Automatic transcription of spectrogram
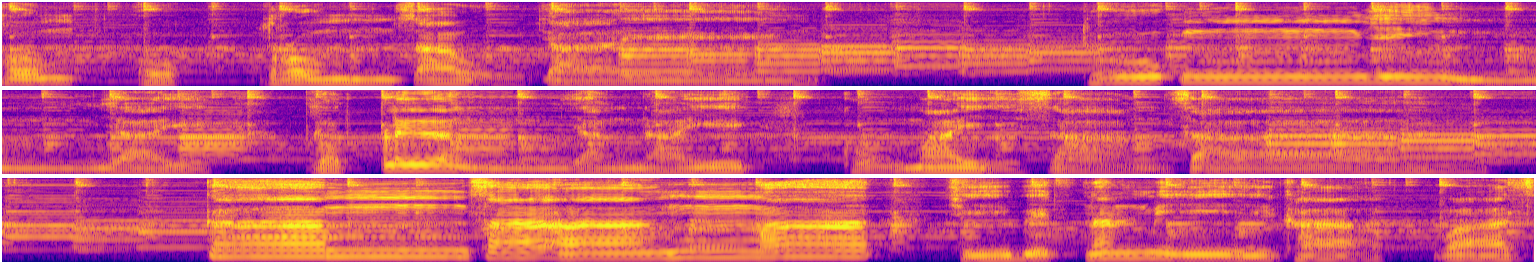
ทมอกตรมเศร้าใจ ทุกยิ่งใหญ่ ปลดเปลื้องอย่างไหน คงไม่สางสากรรมสร้างมา ชีวิตนั้นมีค่าวาส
